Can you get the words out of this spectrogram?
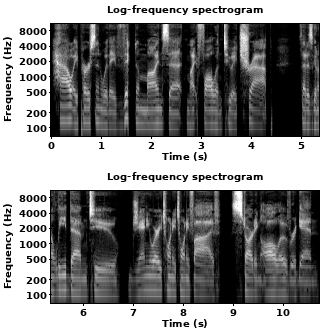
how a person with a victim mindset might fall into a trap that is going to lead them to January 2025 starting all over again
